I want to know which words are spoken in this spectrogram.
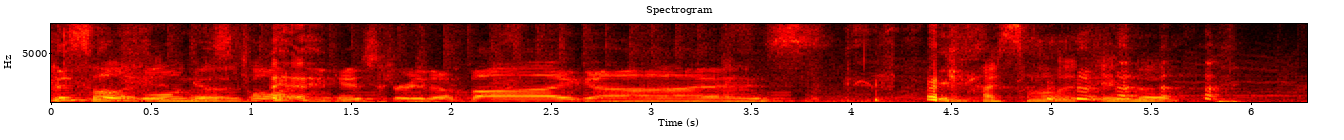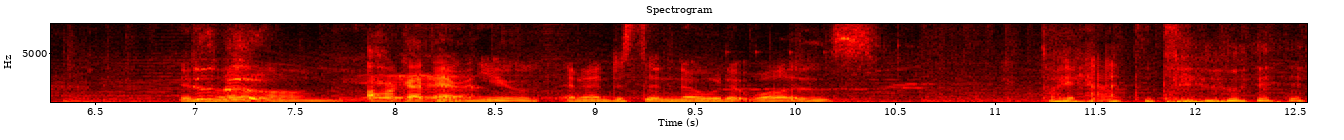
This is the longest the- taunt in history. The bye, guys. I saw it in the in the the move. um Oh god damn it! menu, and I just didn't know what it was. So I had to do it.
